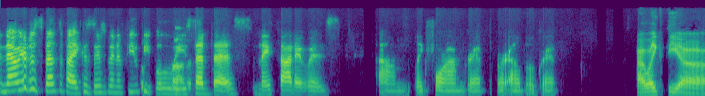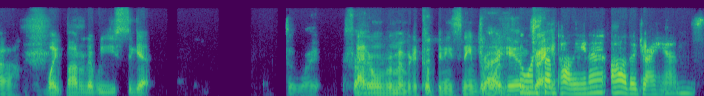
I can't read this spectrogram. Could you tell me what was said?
now we have to specify because there's been a few people who Got said this and they thought it was um like forearm grip or elbow grip. I like the uh white bottle that we used to get. the white I don't remember the company's name. The dry one, hand? The one dry from hand. Paulina. Oh, the dry hands.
